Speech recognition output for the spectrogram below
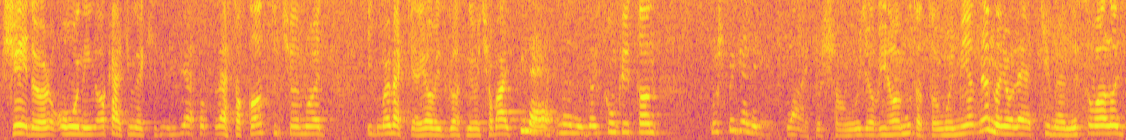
shader owning, akárkinek hívjátok, leszakadt, úgyhogy majd így majd meg kell javítgatni, hogyha már ki lehet menni, de hogy konkrétan most még elég lájtosan, hogy a vihar, mutatom, hogy milyen, nem nagyon lehet kimenni, szóval, hogy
